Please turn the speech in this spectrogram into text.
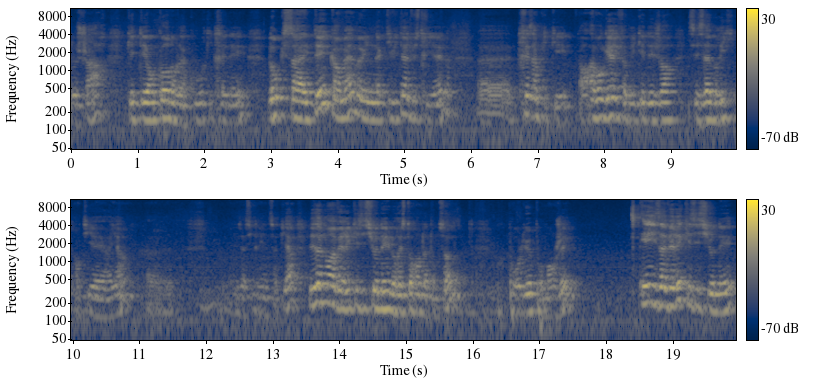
de, chars, qui étaient encore dans la cour, qui traînaient. Donc ça a été quand même une activité industrielle euh, très impliquée. Avant-guerre, ils fabriquaient déjà ces abris anti-aériens, euh, les acideries de Saint-Pierre. Les Allemands avaient réquisitionné le restaurant de la Thompson pour lieu pour manger. Et ils avaient réquisitionné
